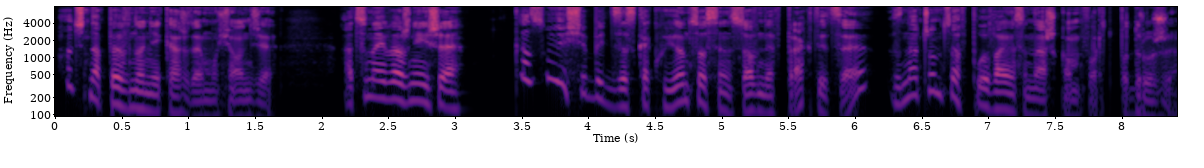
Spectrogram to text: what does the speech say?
choć na pewno nie każdemu siądzie. A co najważniejsze, okazuje się być zaskakująco sensowne w praktyce, znacząco wpływając na nasz komfort podróży.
